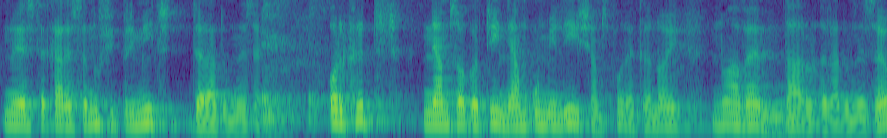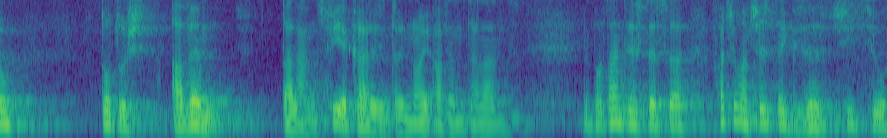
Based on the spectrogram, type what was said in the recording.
nu este care să nu fi primit de la Dumnezeu. Oricât ne-am socotit, ne-am umilit și am spune că noi nu avem daruri de la Dumnezeu, totuși avem talanți. Fiecare dintre noi avem talanți. Important este să facem acest exercițiu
